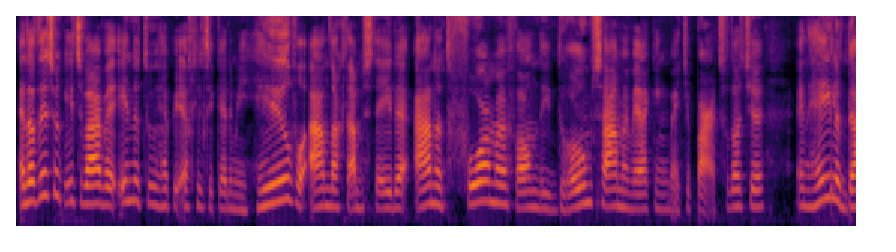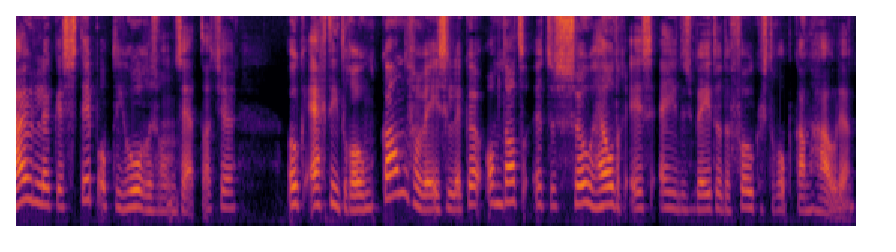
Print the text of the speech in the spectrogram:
En dat is ook iets waar we in de Too Happy Athletes Academy heel veel aandacht aan besteden. Aan het vormen van die droomsamenwerking met je paard. Zodat je een hele duidelijke stip op die horizon zet. Dat je ook echt die droom kan verwezenlijken, omdat het dus zo helder is en je dus beter de focus erop kan houden.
